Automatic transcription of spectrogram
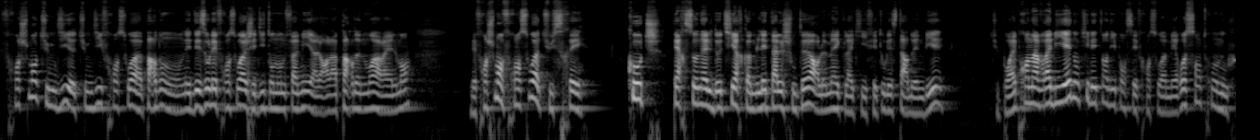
Franchement, tu me dis, tu me dis François, pardon, on est désolé François, j'ai dit ton nom de famille, alors là, pardonne-moi réellement. Mais franchement, François, tu serais coach personnel de tir comme Lethal Shooter, le mec là qui fait tous les stars de NBA. Tu pourrais prendre un vrai billet, donc il est temps d'y penser, François. Mais recentrons-nous.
